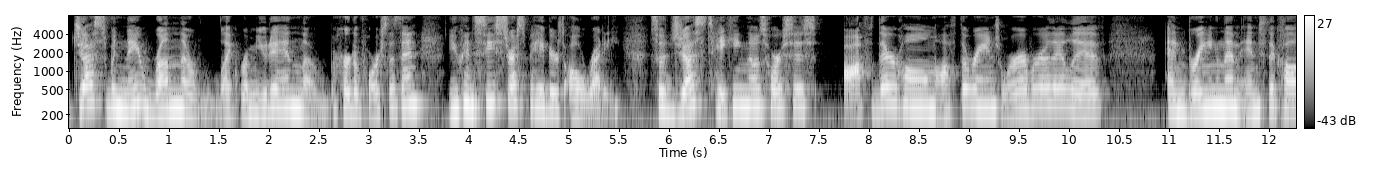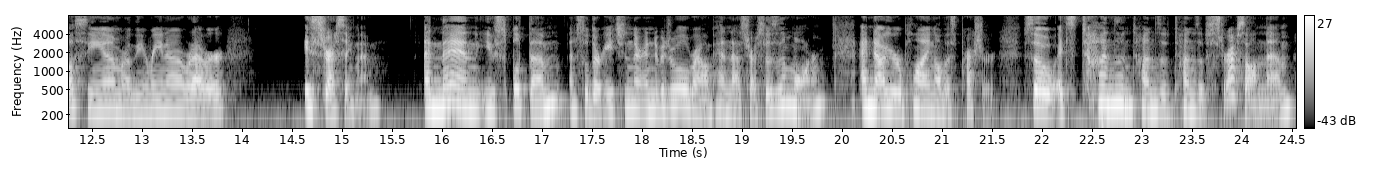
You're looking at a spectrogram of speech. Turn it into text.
just when they run the like remuda in the herd of horses in, you can see stress behaviors already. So, just taking those horses off their home, off the range, wherever they live, and bringing them into the Coliseum or the arena or whatever is stressing them. And then you split them, and so they're each in their individual round pen. That stresses them more. And now you're applying all this pressure. So it's tons and tons of tons of stress on them,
